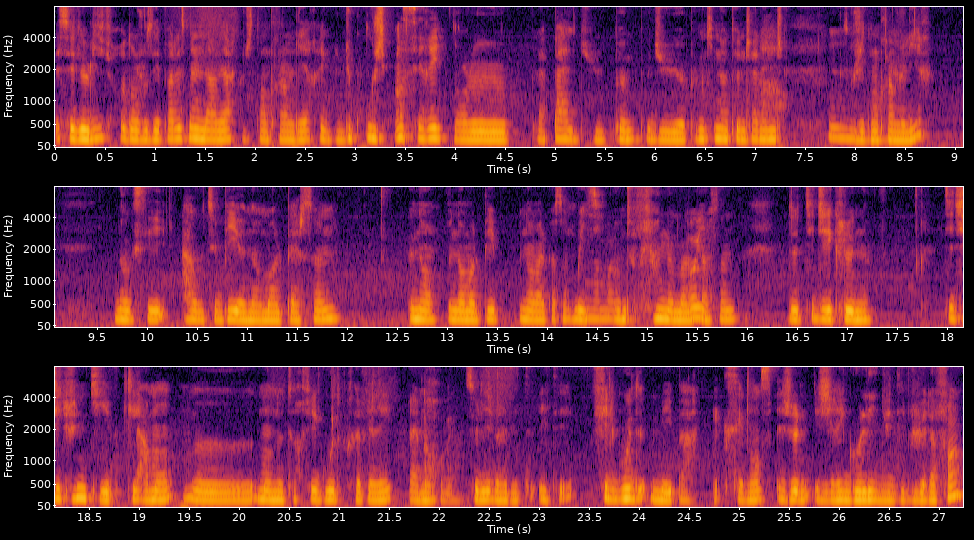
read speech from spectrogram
c'est le livre dont je vous ai parlé la semaine dernière que j'étais en train de lire et que du coup j'ai inséré dans le la palle du, pump, du euh, Pumpkin Autumn Challenge parce que j'étais en train de le lire. Donc c'est How to be a normal person. Euh, non, a normal, normal person, oui, How to be a normal person de TJ Klune. TJ Klune qui est clairement euh, mon auteur feel good préféré. Vraiment, ce livre était, feel good mais par excellence. J'ai rigolé du début à la fin.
